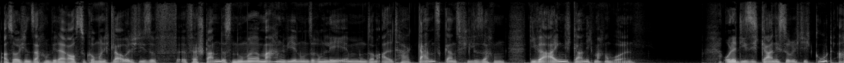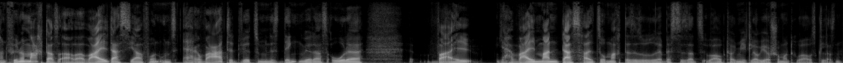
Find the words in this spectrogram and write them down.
aus solchen Sachen wieder rauszukommen. Und ich glaube, durch diese Verstandesnummer machen wir in unserem Leben, in unserem Alltag ganz, ganz viele Sachen, die wir eigentlich gar nicht machen wollen oder die sich gar nicht so richtig gut anfühlen. Man macht das aber, weil das ja von uns erwartet wird, zumindest denken wir das, oder weil, ja, weil man das halt so macht. Das ist so der beste Satz überhaupt, habe ich mir, glaube ich, auch schon mal drüber ausgelassen.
